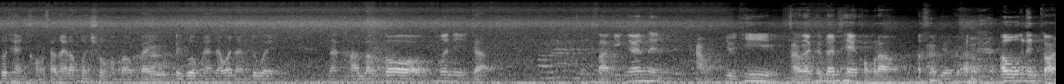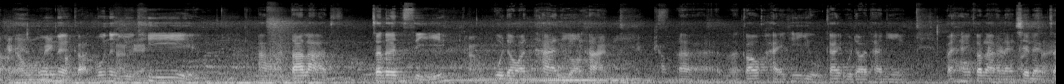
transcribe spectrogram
ตัวแทนของสาวน้อยลำเพลินโชว์ของเราไปไปร่วมงานในวันนั้นด้วยนะคะแล้วก็เมื่อนี้กับฝากอีกงานหนึ่งครับ อยู่ที่สาวน้อยเพชรบ้านแพงของเราเดี๋ยวเอาเอาวงหนึ่งก่อนโอเคเอาวงหนึ่งหนึ่งก่อนก่วอนงหนึ่งอยู่โอเค ที่อ่าตลาดเจริญศรีครับอุดรธานีอุดรค่ะธานีครับ อ่าแล้วก็ใครที่อยู่ใกล้อุดรธานี ไปให้กำลังแรงเชียร์แรงใจ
